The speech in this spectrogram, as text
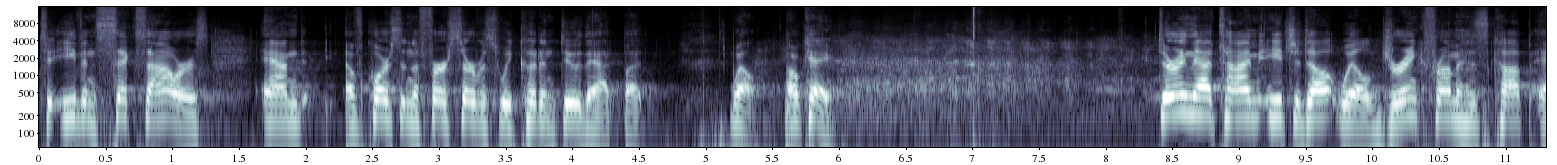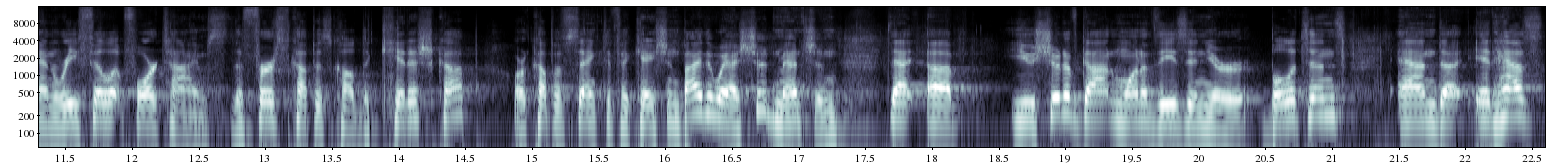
to even six hours. And of course, in the first service, we couldn't do that, but well, okay. During that time, each adult will drink from his cup and refill it four times. The first cup is called the Kiddush cup or cup of sanctification. By the way, I should mention that uh, you should have gotten one of these in your bulletins, and uh, it has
